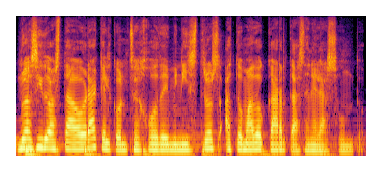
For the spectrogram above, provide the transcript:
No ha sido hasta ahora que el Consejo de Ministros ha tomado cartas en el asunto.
